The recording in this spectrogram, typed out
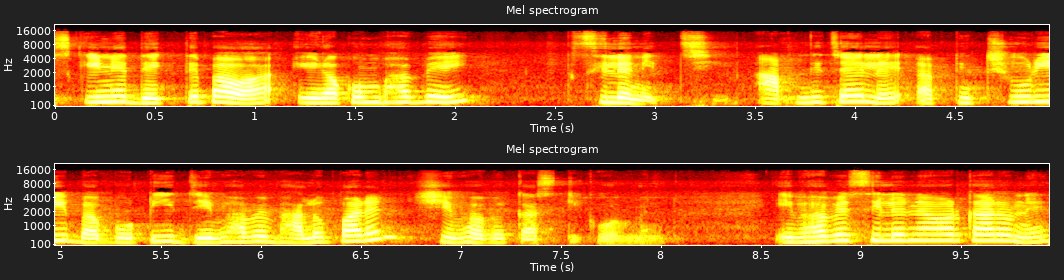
স্ক্রিনে দেখতে পাওয়া এরকমভাবেই ছিলে নিচ্ছি। আপনি চাইলে আপনি ছুরি বা বটি যেভাবে ভালো পারেন, সেভাবে কাজটি করবেন। এভাবে সিলে নেওয়ার কারণে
